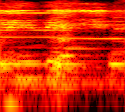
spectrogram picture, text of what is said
いでいい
